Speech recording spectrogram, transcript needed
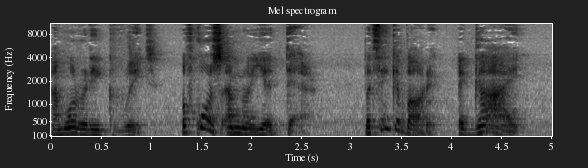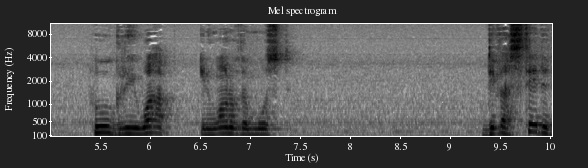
I'm already great. Of course, I'm not yet there. But think about it. A guy who grew up in one of the most devastated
